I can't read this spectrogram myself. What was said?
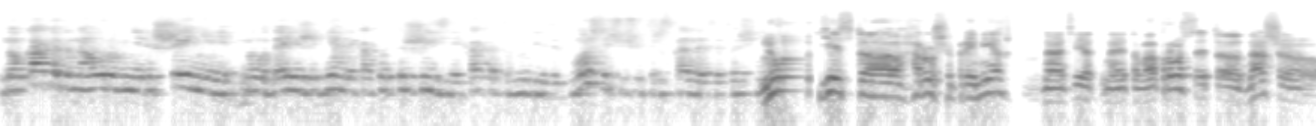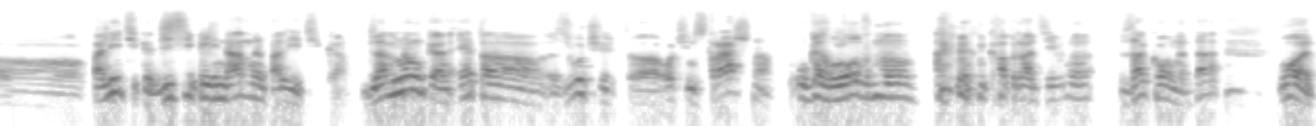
Но как это на уровне решений, ну, да, ежедневной какой-то жизни, как это выглядит? Можете чуть-чуть рассказать? Это очень Ну, есть э, хороший пример на ответ на этот вопрос. Это наша политика, дисциплинарная политика. Для многих это звучит э, очень страшно, уголовно, кооперативно, законно, да? Вот,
